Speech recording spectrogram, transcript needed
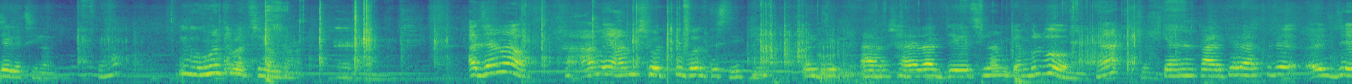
জেগেছিলাম। ঘুমাতে পারছিলাম না। আর জানো আমি আমি সত্যি বলতেছি কি ওই যে সারা রাত জেগেছিলাম কেন বলব? হ্যাঁ? কেন কালকে রাত্রে ওই যে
